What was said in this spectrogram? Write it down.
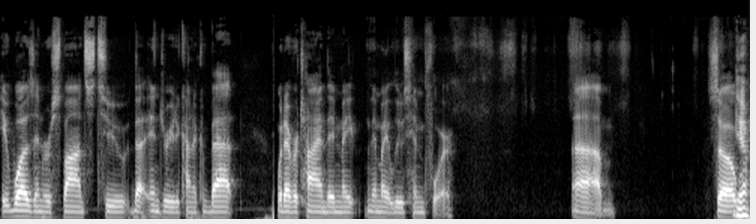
it was in response to that injury to kind of combat whatever time they might they might lose him for. Um, so Yeah,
